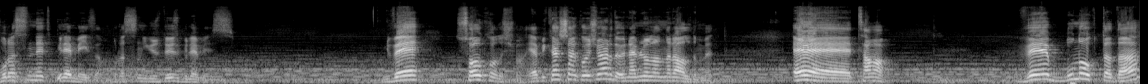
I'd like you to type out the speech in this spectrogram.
Burasını net bilemeyiz ama. Burasını %100 bilemeyiz. Ve son konuşma. Ya birkaç tane konuşma var da önemli olanları aldım ben. Evet tamam. Ve bu noktada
